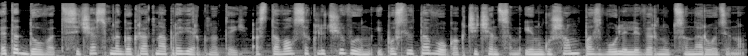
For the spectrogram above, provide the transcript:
Этот довод, сейчас многократно опровергнутый, оставался ключевым и после того, как чеченцам и ингушам позволили вернуться на родину.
